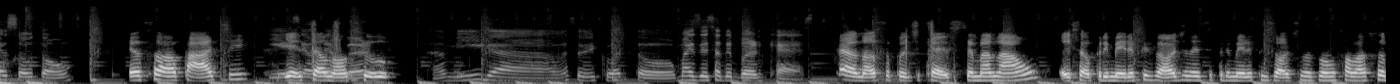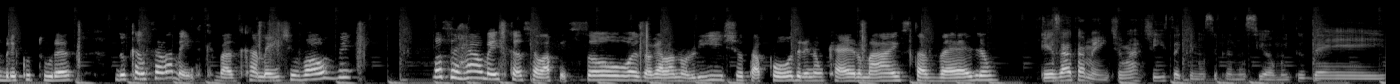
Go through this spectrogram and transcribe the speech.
Eu sou o Tom. Eu sou a Paty. E, e esse, é, é o nosso. Amiga, você me cortou. Mas esse é o The Burncast. É o nosso podcast semanal. Esse é o primeiro episódio. Nesse primeiro episódio, nós vamos falar sobre cultura do cancelamento, que basicamente envolve você realmente cancelar a pessoa, jogar ela no lixo, tá podre, não quero mais, tá velho. Exatamente, um artista que não se pronunciou muito bem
